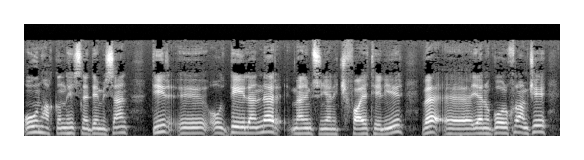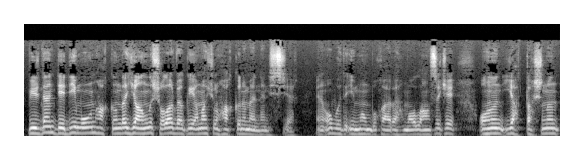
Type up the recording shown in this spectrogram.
onun haqqında heç nə demirsən? Deyir, e, o deyilənlər mənim üçün yəni kifayət eləyir və e, yəni qorxuram ki, birdən dediyim onun haqqında yanlış olar və qiyamət günü haqqını məndən istəyər. Yəni o bu da İmam Buxari rəhməhullah hansı ki, onun yaddaşının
